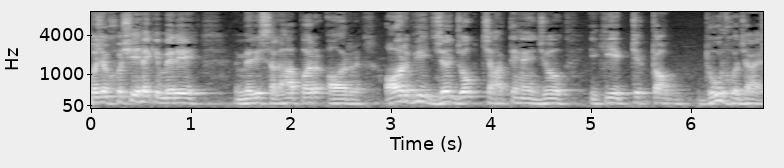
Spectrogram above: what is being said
मुझे खुशी है कि मेरे मेरी सलाह पर और और भी जो जो चाहते हैं, जो कि एक टिकटॉक दूर हो जाए,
